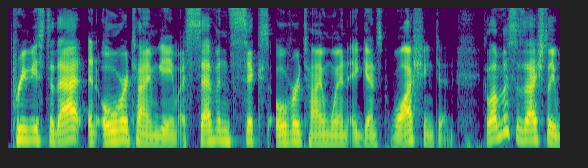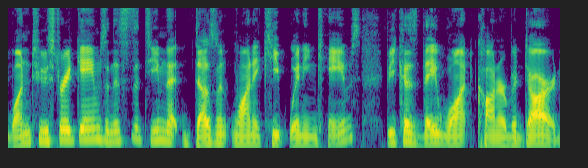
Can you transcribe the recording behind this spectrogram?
Previous to that, an overtime game, a 7 6 overtime win against Washington. Columbus has actually won two straight games, and this is a team that doesn't want to keep winning games because they want Connor Bedard.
